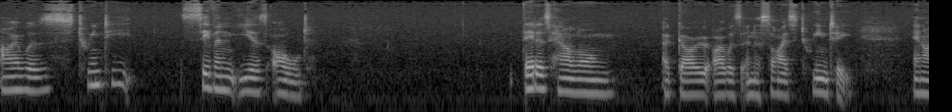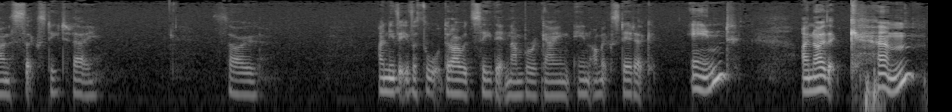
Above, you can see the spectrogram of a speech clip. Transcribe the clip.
I was 27 years old. That is how long ago I was in a size 20 and I'm 60 today. So I never ever thought that I would see that number again and I'm ecstatic. And I know that Kim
